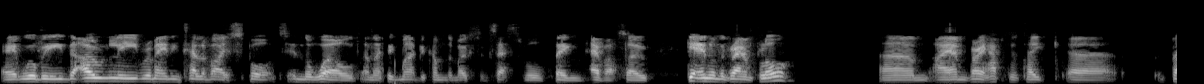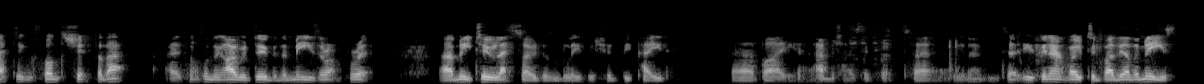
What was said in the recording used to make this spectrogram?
it will be the only remaining televised sport in the world, and I think might become the most successful thing ever. So get in on the ground floor. Um, I am very happy to take uh, betting sponsorship for that. It's not something I would do, but the me's are up for it. Uh, me too, less so, doesn't believe we should be paid uh, by advertising, but uh, you know he's been outvoted by the other me's.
